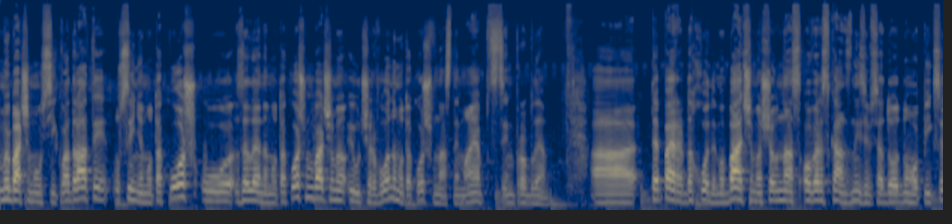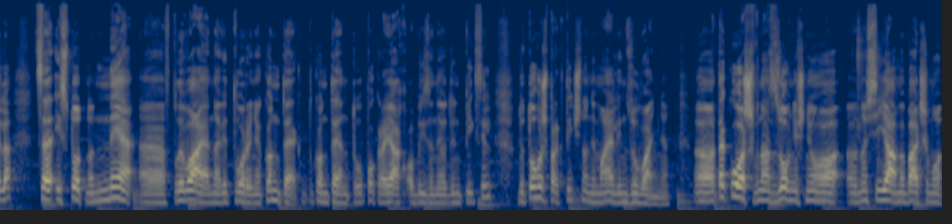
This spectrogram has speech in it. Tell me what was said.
ми бачимо усі квадрати, у синьому також, у зеленому також ми бачимо, і у червоному також в нас немає з цим проблем. А, тепер доходимо, бачимо, що в нас оверскан знизився до одного пікселя. Це істотно не е, впливає на відтворення контенту. По краях обрізаний один піксель. До того ж, практично немає лінзування. Е, також в нас зовнішнього е, носія ми бачимо,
